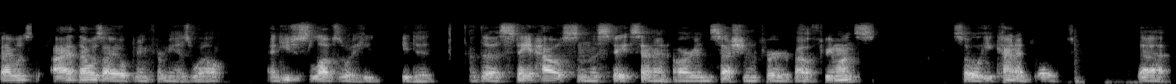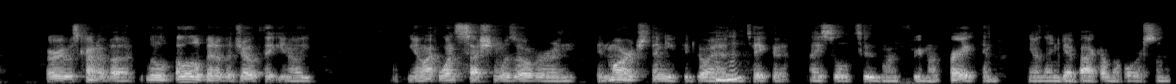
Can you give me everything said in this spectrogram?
that was I, that was eye opening for me as well. And he just loves what he he did. The state house and the state senate are in session for about three months. So he kind of joked that, or it was kind of a little a little bit of a joke that you know you know once session was over in in March, then you could go ahead mm-hmm. and take a nice little two month, three month break, and you know then get back on the horse and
